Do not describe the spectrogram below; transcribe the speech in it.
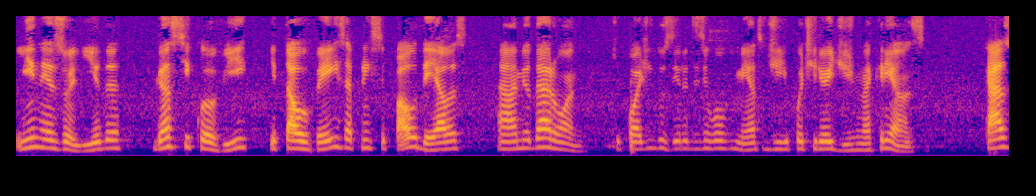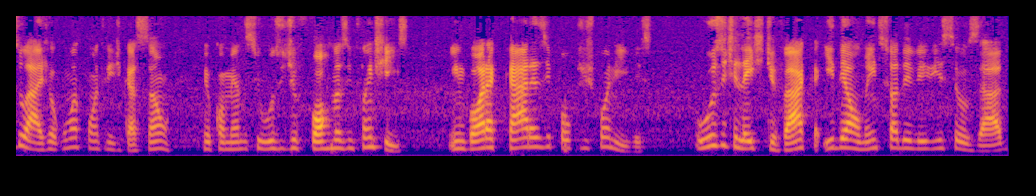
linezolida, ganciclovir e talvez a principal delas, a amiodarona, que pode induzir o desenvolvimento de hipotireoidismo na criança. Caso haja alguma contraindicação, recomenda-se o uso de fórmulas infantis, embora caras e pouco disponíveis. O uso de leite de vaca idealmente só deveria ser usado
